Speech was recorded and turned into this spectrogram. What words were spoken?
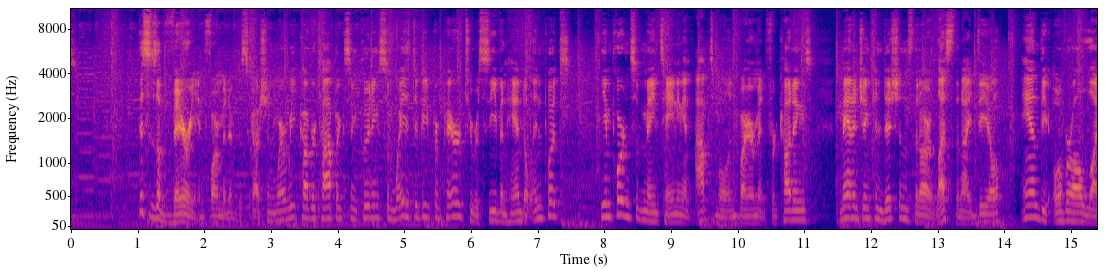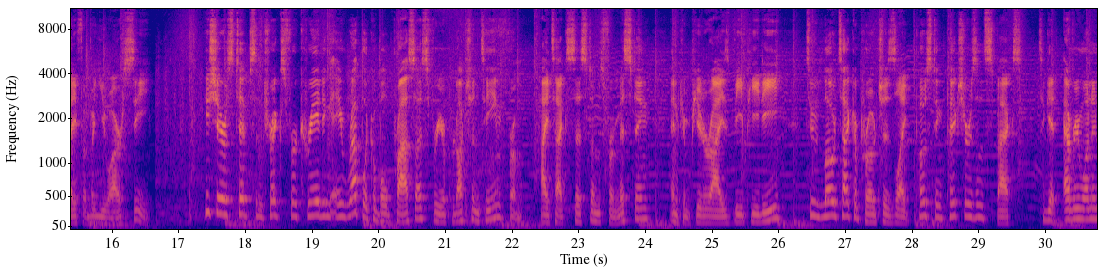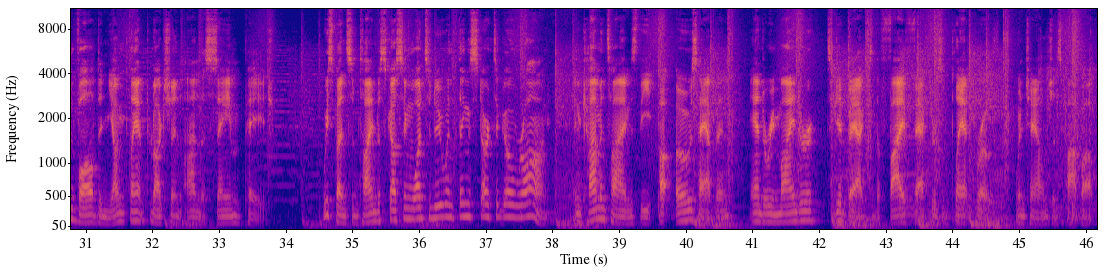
This is a very informative discussion where we cover topics including some ways to be prepared to receive and handle inputs, the importance of maintaining an optimal environment for cuttings, managing conditions that are less than ideal, and the overall life of a URC. He shares tips and tricks for creating a replicable process for your production team from high tech systems for misting and computerized VPD to low tech approaches like posting pictures and specs to get everyone involved in young plant production on the same page. We spend some time discussing what to do when things start to go wrong. In common times, the uh ohs happen, and a reminder to get back to the five factors of plant growth when challenges pop up.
